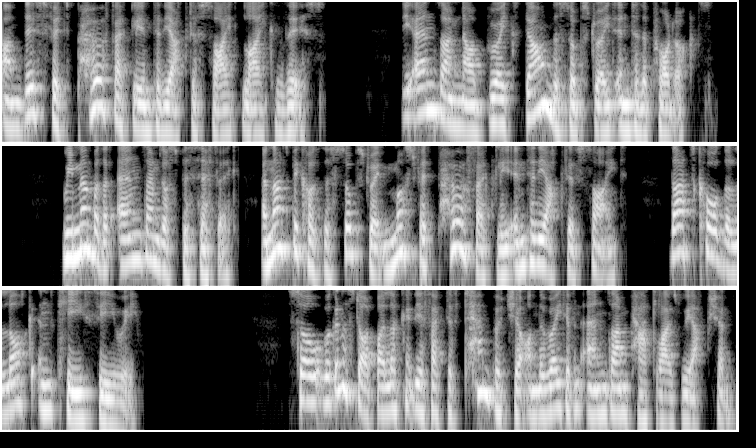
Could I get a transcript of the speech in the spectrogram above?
and this fits perfectly into the active site like this. The enzyme now breaks down the substrate into the products. Remember that enzymes are specific, and that's because the substrate must fit perfectly into the active site. That's called the lock and key theory. So we're going to start by looking at the effect of temperature on the rate of an enzyme catalyzed reaction.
